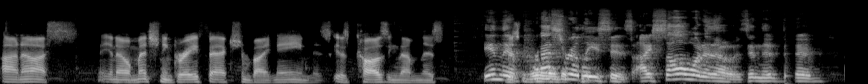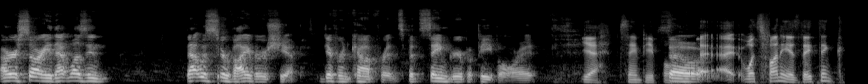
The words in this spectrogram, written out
on us, you know, mentioning Grey Faction by name is, is causing them this. In their press releases, I saw one of those in the, the, or sorry, that wasn't, that was Survivorship, different conference, but same group of people, right? Yeah, same people. So I, I, what's funny is they think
